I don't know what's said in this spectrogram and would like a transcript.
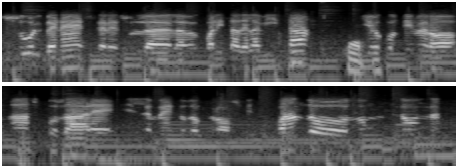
sul benessere, sulla qualità della vita, certo. io continuerò a sposare il metodo CrossFit. Quando non, non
